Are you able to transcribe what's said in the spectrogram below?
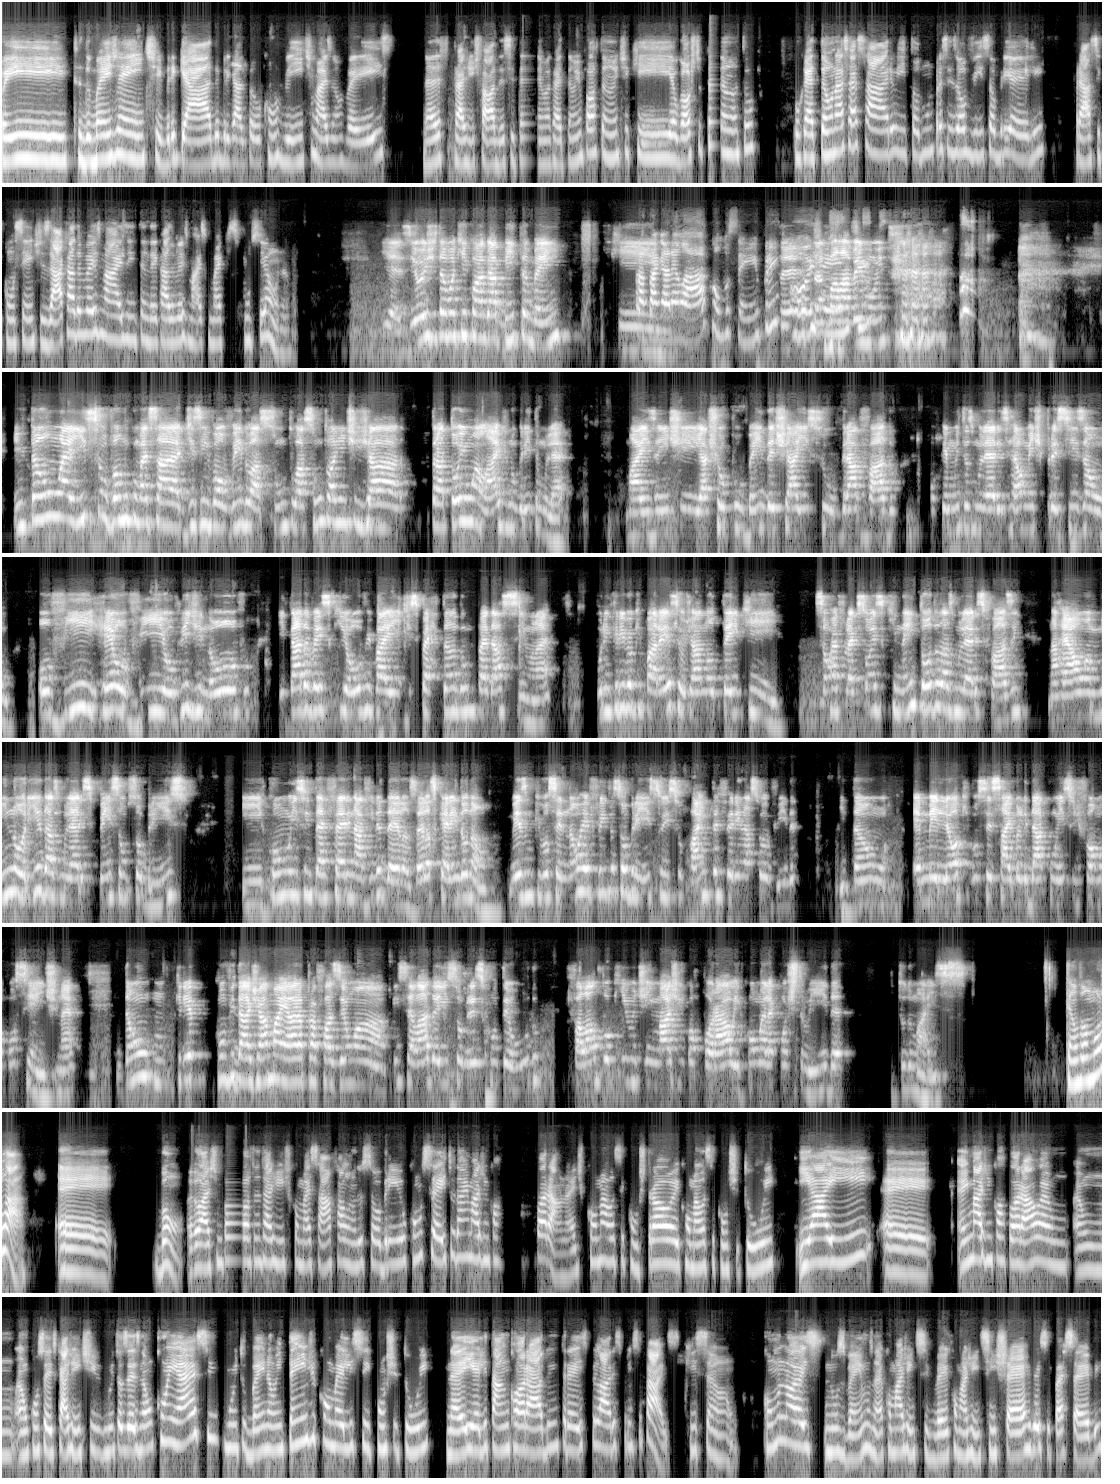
Oi, tudo bem, gente? Obrigada, obrigada pelo convite mais uma vez, né, para a gente falar desse tema que é tão importante, que eu gosto tanto, porque é tão necessário e todo mundo precisa ouvir sobre ele para se conscientizar cada vez mais e entender cada vez mais como é que isso funciona. Yes, e hoje estamos aqui com a Gabi também, que... Pra tagarelar, como sempre. É, Oi, pra gente. falar bem muito. então é isso, vamos começar desenvolvendo o assunto. O assunto a gente já tratou em uma live no Grita Mulher, mas a gente achou por bem deixar isso gravado, porque muitas mulheres realmente precisam ouvir, reouvir, ouvir de novo, e cada vez que ouve vai despertando um pedacinho, né? Por incrível que pareça, eu já notei que são reflexões que nem todas as mulheres fazem. Na real, uma minoria das mulheres pensam sobre isso e como isso interfere na vida delas, elas querendo ou não. Mesmo que você não reflita sobre isso, isso vai interferir na sua vida. Então, é melhor que você saiba lidar com isso de forma consciente, né? Então, hum, queria convidar já a Mayara para fazer uma pincelada aí sobre esse conteúdo, falar um pouquinho de imagem corporal e como ela é construída e tudo mais. Então vamos lá. É, bom, eu acho importante a gente começar falando sobre o conceito da imagem corporal, né? De como ela se constrói, como ela se constitui. E aí, é, a imagem corporal é um, é, um, é um conceito que a gente muitas vezes não conhece muito bem, não entende como ele se constitui, né? E ele está ancorado em três pilares principais, que são como nós nos vemos, né? Como a gente se vê, como a gente se enxerga e se percebe,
